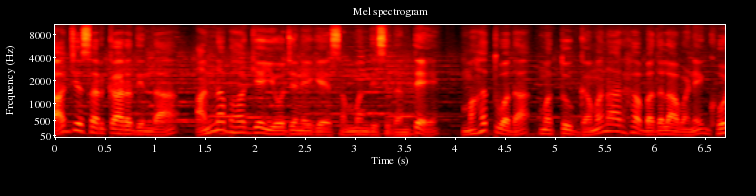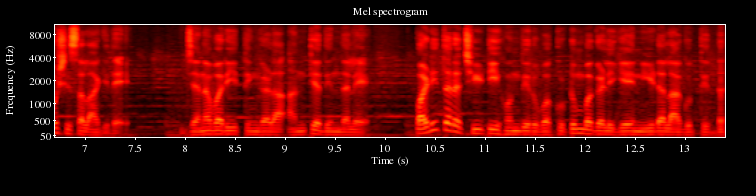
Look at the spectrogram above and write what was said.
ರಾಜ್ಯ ಸರ್ಕಾರದಿಂದ ಅನ್ನಭಾಗ್ಯ ಯೋಜನೆಗೆ ಸಂಬಂಧಿಸಿದಂತೆ ಮಹತ್ವದ ಮತ್ತು ಗಮನಾರ್ಹ ಬದಲಾವಣೆ ಘೋಷಿಸಲಾಗಿದೆ. ಜನವರಿ ತಿಂಗಳ ಅಂತ್ಯದಿಂದಲೇ ಪಡಿತರ ಚೀಟಿ ಹೊಂದಿರುವ ಕುಟುಂಬಗಳಿಗೆ ನೀಡಲಾಗುತ್ತಿದ್ದ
